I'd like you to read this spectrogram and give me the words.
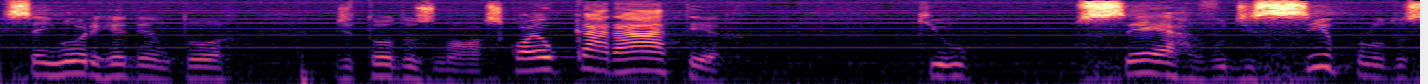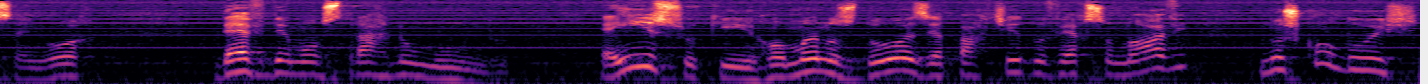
Senhor e Redentor de todos nós. Qual é o caráter que o servo, o discípulo do Senhor, deve demonstrar no mundo? É isso que Romanos 12, a partir do verso 9, nos conduz.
